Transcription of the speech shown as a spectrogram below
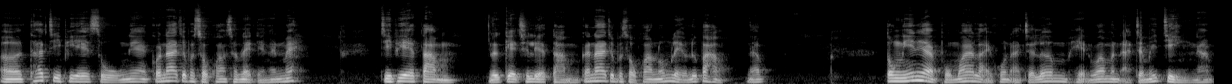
เอ่อถ้า GPA สูงเนี่ยก็น่าจะประสบความสำเร็จอย่างนั้นไหม GPA ต่ำ หรือเกรดเฉลี่ยต่ำก็น่าจะประสบความล้มเหลวหรือเปล่านะครับตรงนี้เนี่ยผมว่าหลายคนอาจจะเริ่มเห็นว่ามันอาจจะไม่จริงนะครับ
